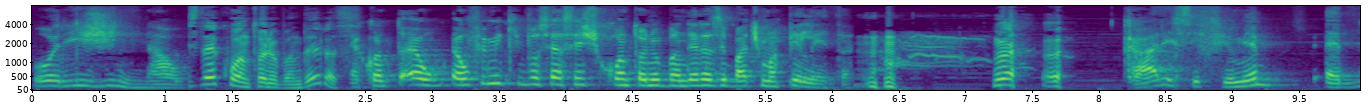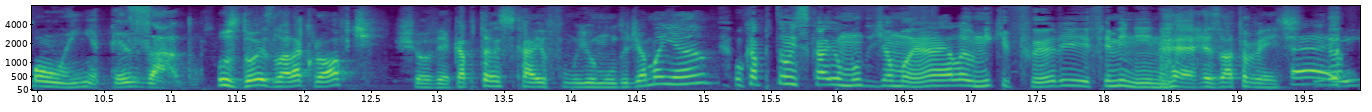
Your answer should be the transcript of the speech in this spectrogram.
original. Isso daí é com o Antônio Bandeiras? É, quanto- é, o, é o filme que você assiste com Antônio Bandeiras e bate uma peleta. Cara, esse filme é, é bom, hein? É pesado. Os dois, Lara Croft. Deixa eu ver. Capitão Sky e o Mundo de Amanhã. O Capitão Sky e o Mundo de Amanhã, ela é o Nick Fury feminino. É, exatamente. É, e,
